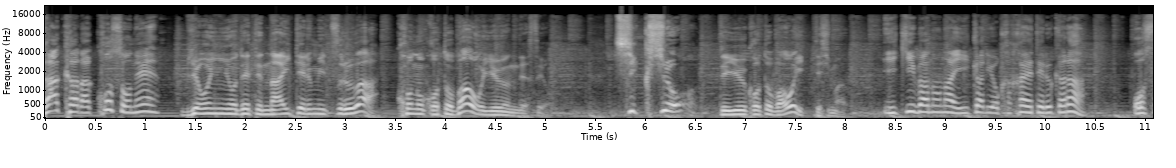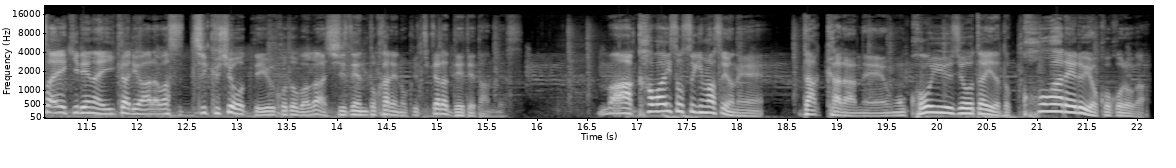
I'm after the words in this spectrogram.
だからこそね病院を出て泣いてるみつるはこの言葉を言うんですよ。畜生っていう言葉を言ってしまう。行き場のない怒りを抱えてるから抑えきれない怒りを表す畜生っていう言葉が自然と彼の口から出てたんです。まあかわいそすぎますよね。だからねもうこういう状態だと壊れるよ心が。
